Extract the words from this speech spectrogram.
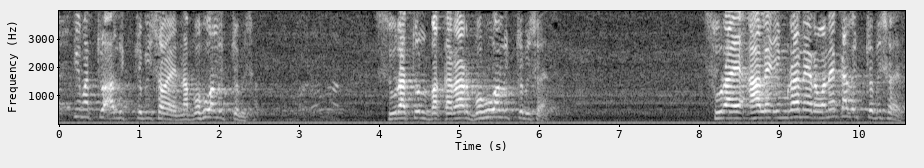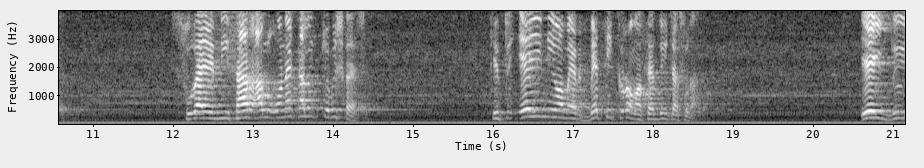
একটি মাত্র আলোচ্য বিষয় না বহু আলোচ্য বিষয়? সুরাতুল বাকারার বহু আলোচ্য বিষয় আছে। সুরায় আলে ইমরানের অনেক আলোচ্য বিষয় আছে। সুরায় নিসার আলু অনেক আলোচ্য বিষয় আছে। কিন্তু এই নিয়মের ব্যতিক্রম আছে দুইটা সুরা। এই দুই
